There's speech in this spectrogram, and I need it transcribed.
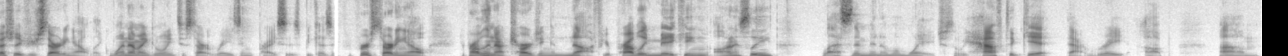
especially if you're starting out. Like, when am I going to start raising prices? Because if you're first starting out, you're probably not charging enough. You're probably making, honestly, less than minimum wage. So we have to get that rate up. Um,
